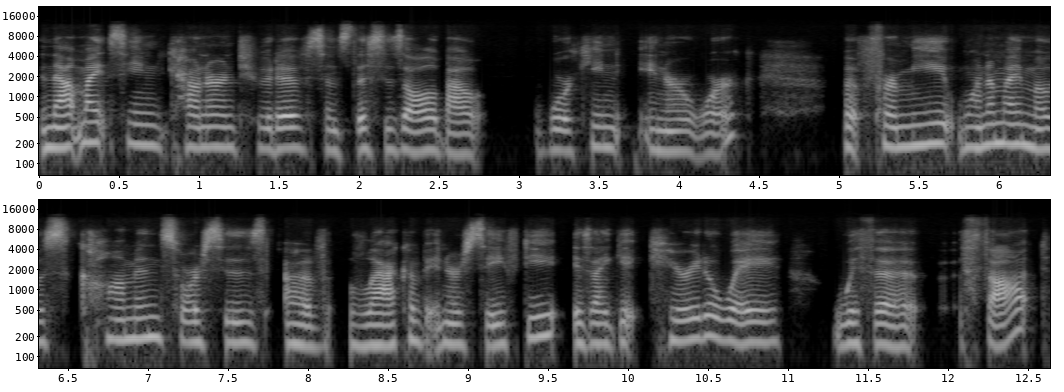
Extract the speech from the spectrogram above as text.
And that might seem counterintuitive since this is all about working inner work. But for me, one of my most common sources of lack of inner safety is I get carried away with a thought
